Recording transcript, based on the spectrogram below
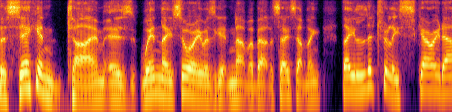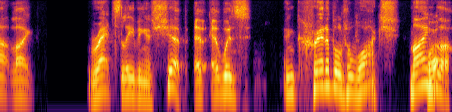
the second time is when they saw he was getting up about to say something, they literally scurried out like rats leaving a ship. It, it was incredible to watch, mind blowing. Well,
